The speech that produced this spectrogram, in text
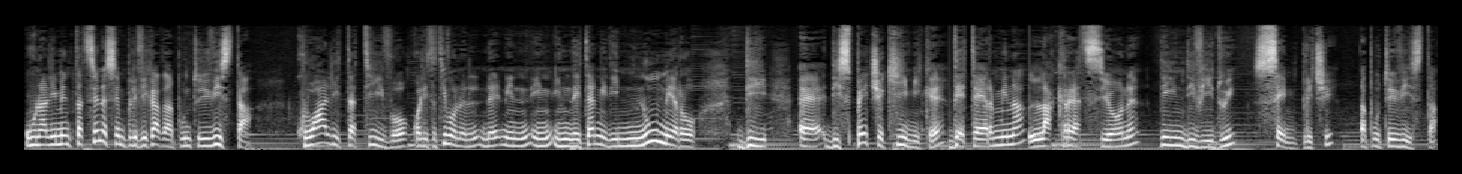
Un'alimentazione semplificata dal punto di vista qualitativo, qualitativo nel, in, in, nei termini di numero di, eh, di, specie chimiche, determina la creazione di individui semplici dal punto di vista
